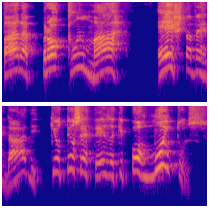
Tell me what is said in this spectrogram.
para proclamar esta verdade que eu tenho certeza que por muitos,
